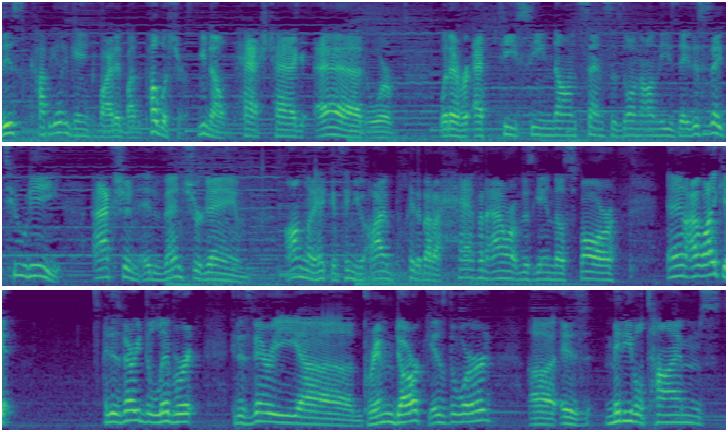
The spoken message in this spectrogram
this copy of the game provided by the publisher. You know, hashtag ad or whatever FTC nonsense is going on these days. This is a 2D action adventure game. I'm gonna hit continue. I've played about a half an hour of this game thus far, and I like it. It is very deliberate. It is very uh, grim dark is the word. Uh, it is medieval times,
